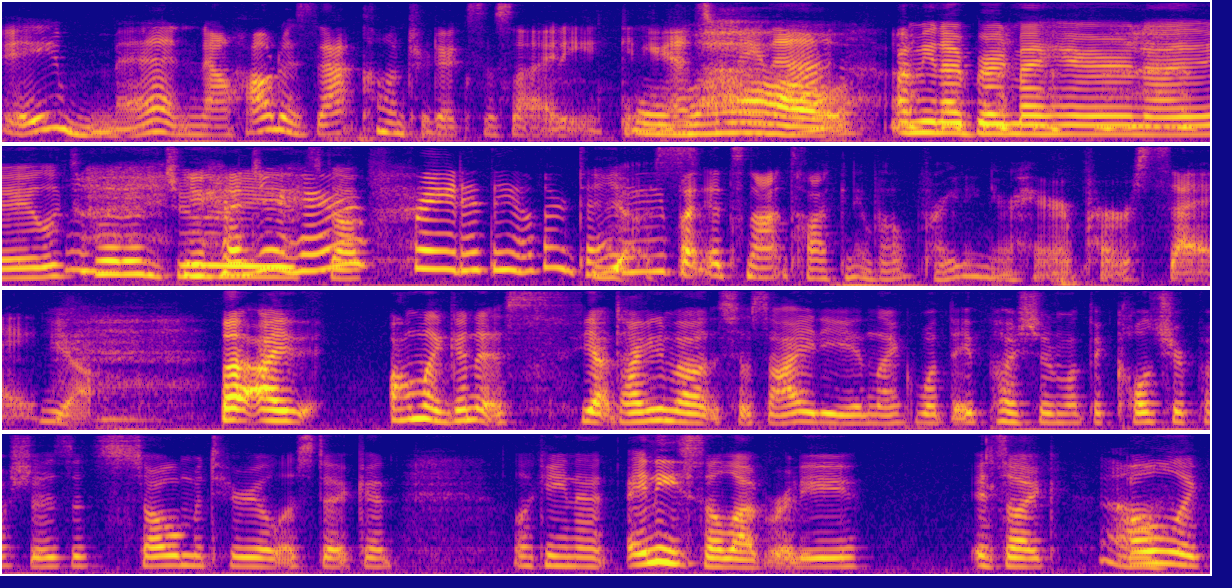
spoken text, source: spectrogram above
Amen. Now, how does that contradict society? Can you oh, answer me that? I mean, I braid my hair and I looked put on jewelry You had your hair stuff. braided the other day, Yes. but it's not talking about braiding your hair per se. Yeah. But I, oh my goodness. Yeah, talking about society and like what they push and what the culture pushes, it's so materialistic. And looking at any celebrity, it's like, oh, Oh. like,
